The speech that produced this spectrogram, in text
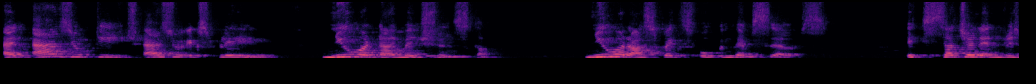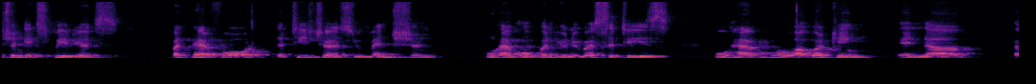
And as you teach, as you explain, newer dimensions come, newer aspects open themselves it's such an enriching experience. But therefore, the teachers you mentioned who have opened universities, who, have, who are working in uh, uh,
